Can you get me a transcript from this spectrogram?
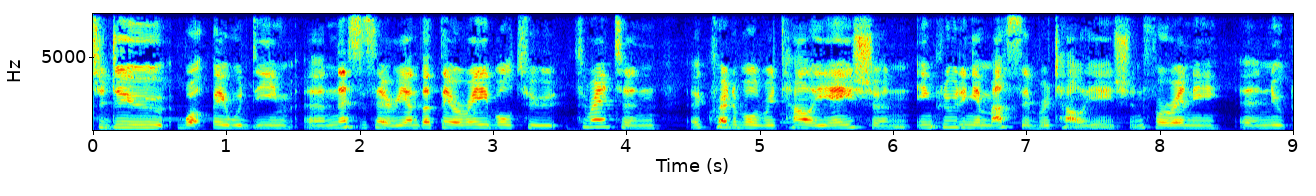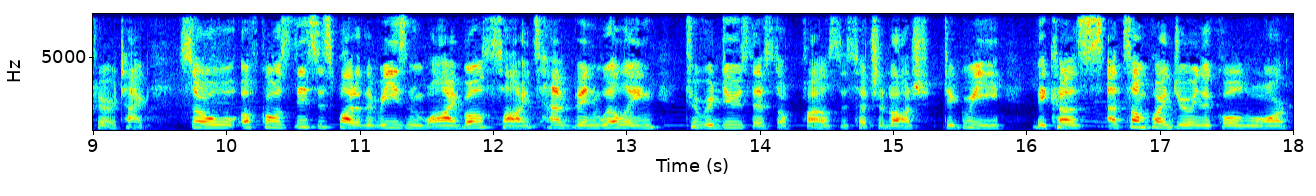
to do what they would deem uh, necessary and that they are able to threaten a credible retaliation, including a massive retaliation for any uh, nuclear attack. So, of course, this is part of the reason why both sides have been willing to reduce their stockpiles to such a large degree, because at some point during the Cold War,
